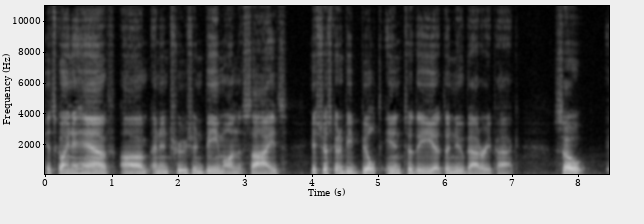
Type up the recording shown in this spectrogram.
It's going to have um, an intrusion beam on the sides. It's just going to be built into the, uh, the new battery pack. So eh,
